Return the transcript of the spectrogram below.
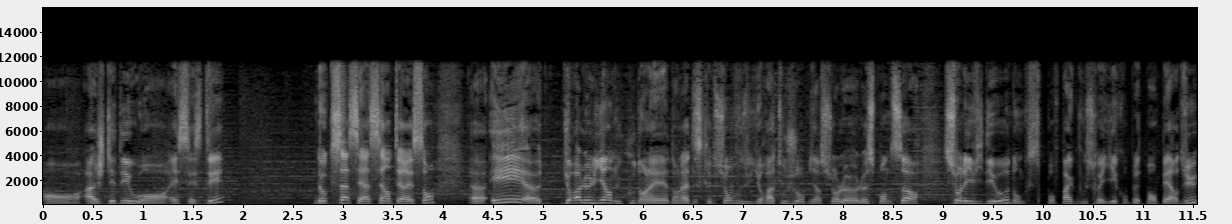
en HDD ou en SSD. Donc ça c'est assez intéressant. Euh, et euh, il y aura le lien du coup dans, la description, il y aura toujours bien sûr le, sponsor sur les vidéos. Donc pour pas que vous soyez complètement perdu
